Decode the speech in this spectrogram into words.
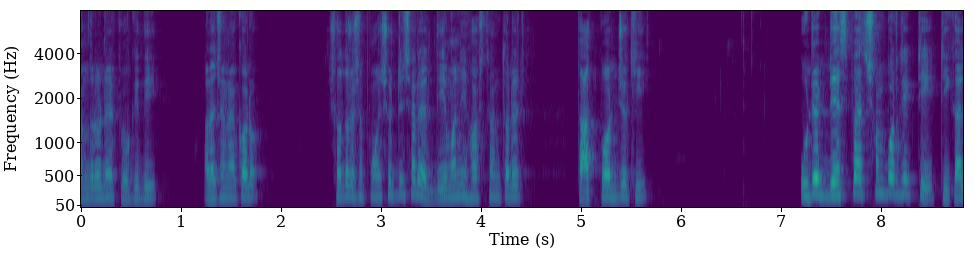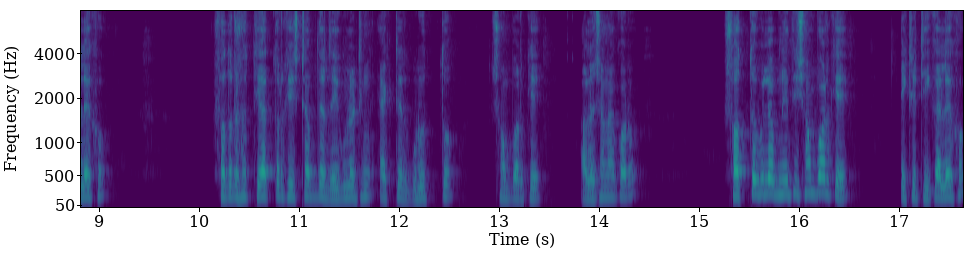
আন্দোলনের প্রকৃতি আলোচনা করো। সতেরোশো পঁয়ষট্টি সালের দিমানি হস্তান্তরের তাৎপর্য কী? উডের ডেসপ্যাচ সম্পর্কে একটি টিকা লেখো সতেরোশো তিয়াত্তর খ্রিস্টাব্দের রেগুলেটিং অ্যাক্টের গুরুত্ব সম্পর্কে আলোচনা করো। সত্যবিলোপ নীতি সম্পর্কে একটি টিকা লেখো।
